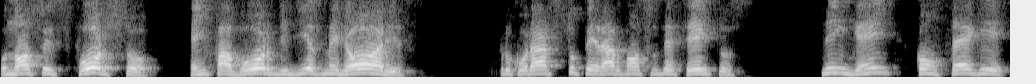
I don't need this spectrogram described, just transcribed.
o nosso esforço em favor de dias melhores, procurar superar nossos defeitos. Ninguém consegue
